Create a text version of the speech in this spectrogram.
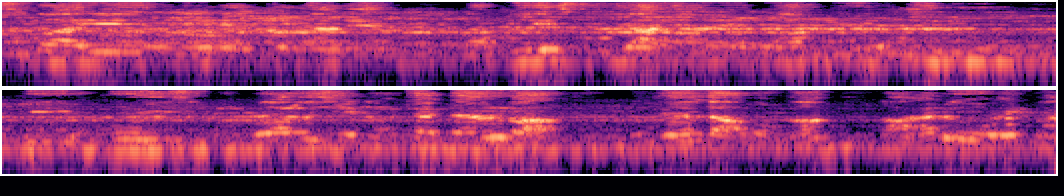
စီးပွားရေးနေတဲ့ပညာနဲ့ PhD ရတာတယ်နော်ဒီအကိုကြီးစီပြောလို့ရှိရင်တော့အထက်တန်းက လွမ်းတာပေါ့နော်အဲ့လိုအိမ်မှာ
